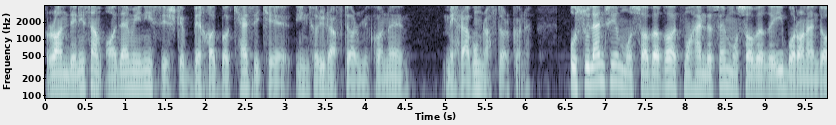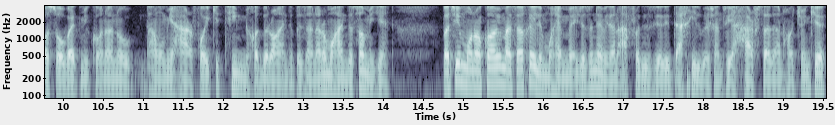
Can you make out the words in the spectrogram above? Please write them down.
راندنیس هم آدمی نیستش که بخواد با کسی که اینطوری رفتار می‌کنه مهربون رفتار کنه. اصولا توی مسابقات مهندسای مسابقه ای با راننده ها صحبت می‌کنن و تمامی حرفایی که تیم می‌خواد به راننده بزنه رو مهندسا میگن. و توی موناکو هم این مسئله خیلی مهمه اجازه نمیدن افراد زیادی دخیل بشن توی حرف زدن ها چون که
